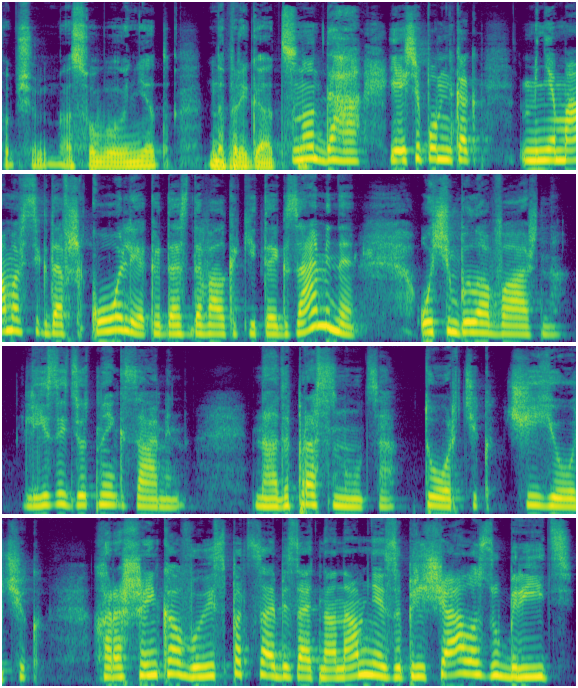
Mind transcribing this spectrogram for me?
в общем, особого нет напрягаться. Ну да, я еще помню, как мне мама всегда в школе, когда сдавала какие-то экзамены, очень было важно. Лиза идет на экзамен, надо проснуться, тортик, чаечек, хорошенько выспаться обязательно. Она мне запрещала зубрить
